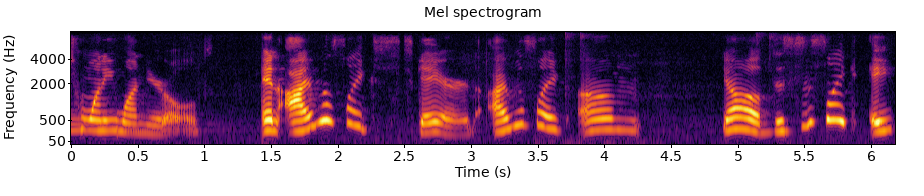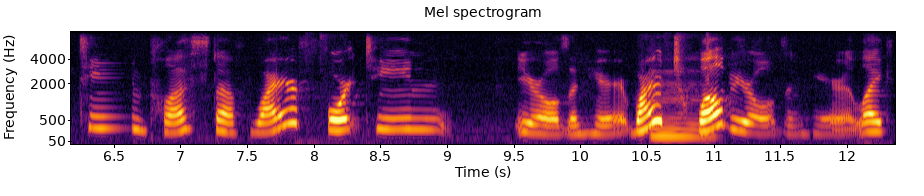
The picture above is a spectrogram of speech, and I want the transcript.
21 year old. And I was like scared. I was like, um y'all, this is like 18 plus stuff. Why are 14 year olds in here? Why are Mm. 12 year olds in here? Like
